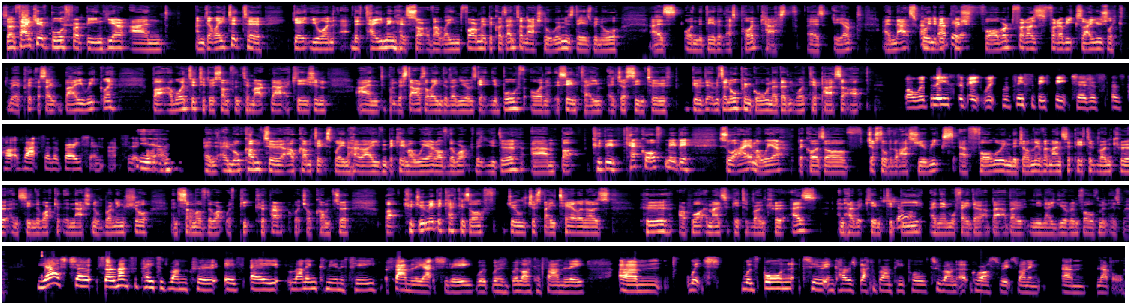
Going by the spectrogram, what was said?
So thank you both for being here, and I'm delighted to get you on. The timing has sort of aligned for me because International Women's Day, as we know, is on the day that this podcast is aired, and that's going to be pushed forward for us for a week. So I usually uh, put this out bi-weekly, but I wanted to do something to mark that occasion. And when the stars aligned and I knew I was getting you both on at the same time, it just seemed too good. It was an open goal, and I didn't want to pass it up. Well, we're pleased to be we're pleased to be featured as, as part of that celebration. Absolutely. Yeah and and we'll come to I'll come to explain how I even became aware of the work that you do. Um, but could we kick off maybe? So I am aware because of just over the last few weeks uh, following the journey of Emancipated Run Crew and seeing the work at the National Running Show and some of the work with Pete Cooper, which I'll come to. But could you maybe kick us off, Jules, just by telling us who or what Emancipated Run Crew is and how it came to sure. be, and then we'll find out a bit about Nina your involvement as well. Yeah, so so Emancipated Run Crew is a running community, a family actually. We're, we're, we're like a family, um, which was born to encourage Black and Brown people to run at grassroots running um, level.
